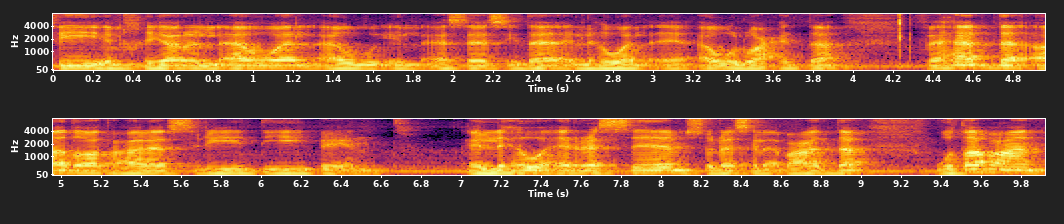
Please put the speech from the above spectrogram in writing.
في الخيار الأول أو الأساسي ده اللي هو أول واحد ده. فهبدأ أضغط على 3D Paint. اللي هو الرسام ثلاثي الأبعاد ده. وطبعا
